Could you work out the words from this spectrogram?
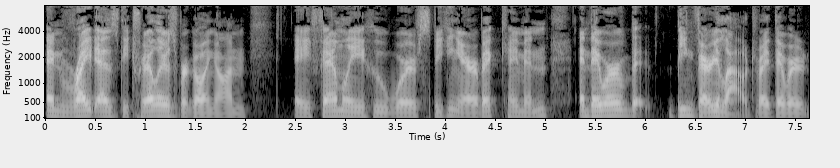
and right as the trailers were going on, a family who were speaking Arabic came in, and they were b- being very loud. Right, they were.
